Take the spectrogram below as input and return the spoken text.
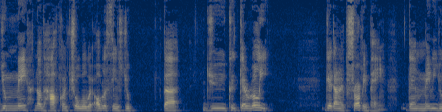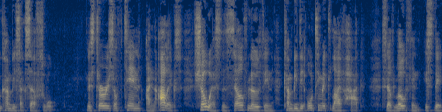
You may not have control over all the things you, but you could get really get an absorbing pain. Then maybe you can be successful. The stories of Tim and Alex show us that self-loathing can be the ultimate life hack. Self-loathing is the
